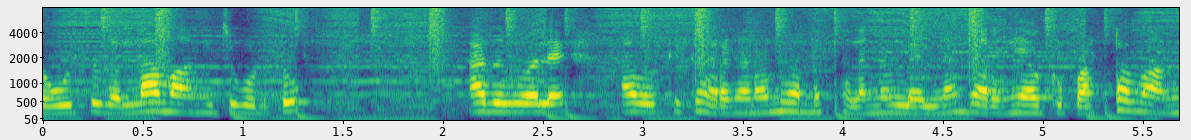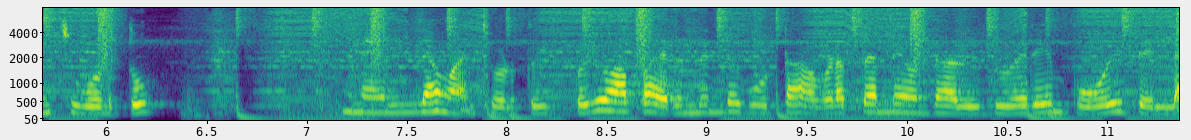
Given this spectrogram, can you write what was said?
ചോദിച്ചതെല്ലാം വാങ്ങിച്ചു കൊടുത്തു. അതുപോലെ അവൾക്ക് കറങ്ങണമെന്ന് പറഞ്ഞ സ്ഥലങ്ങളിലെല്ലാം കറങ്ങി അവൾക്ക് പട്ടം വാങ്ങിച്ചു കൊടുത്തു. അങ്ങനെ എല്ലാം വാങ്ങിച്ചു കൊടുത്തു. ഇപ്പോഴും ആ പരുന്തിന്റെ കൂട്ടം അവിടെ തന്നെ ഉണ്ട്. അത് ഇതുവരെയും പോയിട്ടില്ല.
